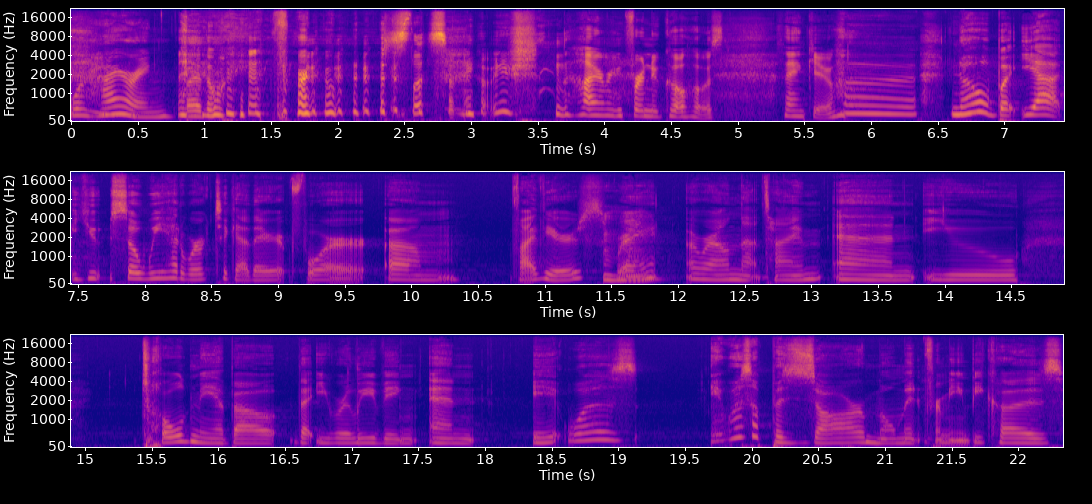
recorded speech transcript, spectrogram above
We're hiring, by the way, for anyone who's listening. hiring for a new co-host. Thank you. Uh, no, but yeah, you. So we had worked together for um five years, Mhm. right? Around that time, and you told me about that you were leaving, and it was it was a bizarre moment for me because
